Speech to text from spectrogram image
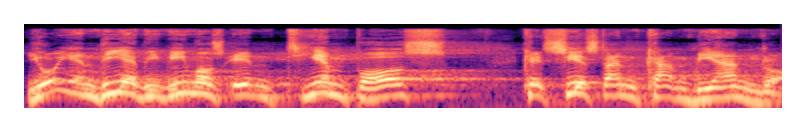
Y hoy en día vivimos en tiempos que sí están cambiando.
